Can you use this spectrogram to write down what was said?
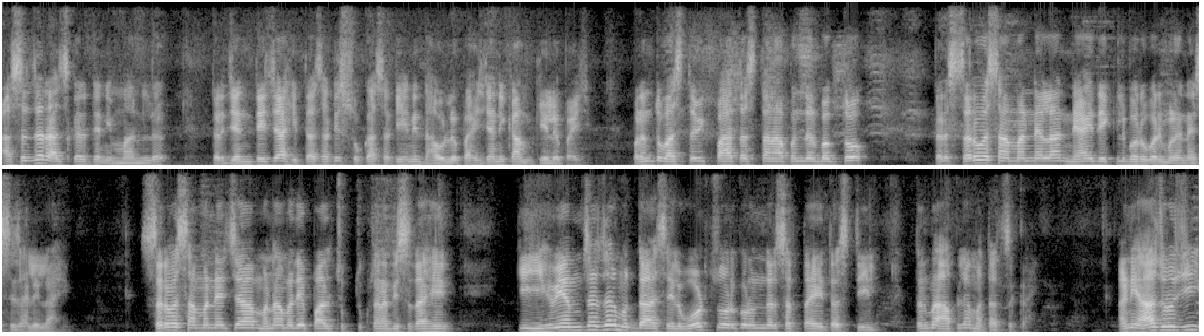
असं जर राजकर्त्यांनी मानलं तर जनतेच्या हितासाठी सुखासाठी ह्यांनी धावलं पाहिजे आणि काम केलं पाहिजे. परंतु वास्तविक पाहत असताना आपण जर बघतो तर सर्वसामान्याला न्याय देखील बरोबर मिळण्याचे झालेलं आहे. सर्वसामान्याच्या मनामध्ये पाल चुकचुकताना दिसत आहे की ई व्ही एमचा जर मुद्दा असेल वोट चोर करून जर सत्ता येत असतील तर मग आपल्या मताचं काय? आणि आज रोजी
